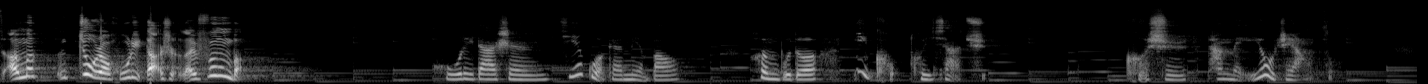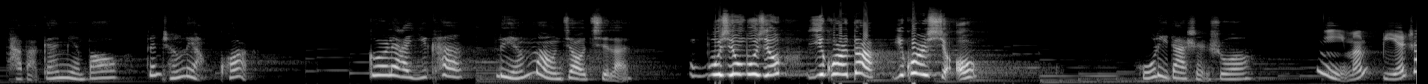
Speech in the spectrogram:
咱们就让狐狸大婶来分吧。”狐狸大婶接过干面包，恨不得一口吞下去。可是他没有这样做，他把干面包分成两块儿。哥俩一看，连忙叫起来：“不行，不行！一块大，一块小。”狐狸大婶说：“你们别着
